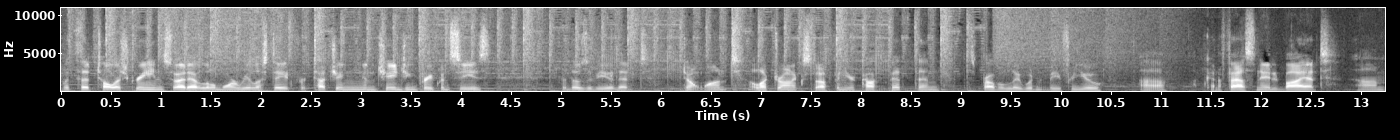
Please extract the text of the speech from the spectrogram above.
with the taller screen so I'd have a little more real estate for touching and changing frequencies. For those of you that don't want electronic stuff in your cockpit, then this probably wouldn't be for you. Uh, I'm kind of fascinated by it. Um,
